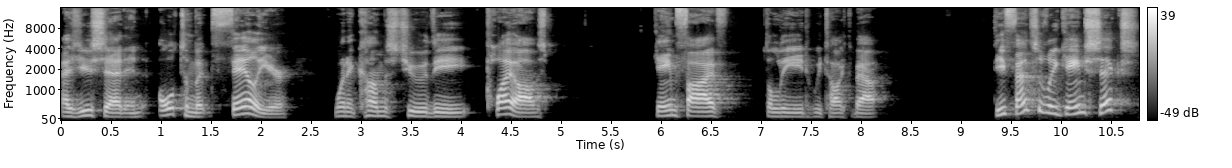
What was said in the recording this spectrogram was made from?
as you said, an ultimate failure when it comes to the playoffs. Game five, the lead we talked about defensively, game six,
